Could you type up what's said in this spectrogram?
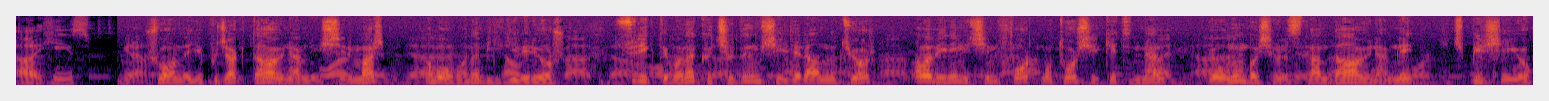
Uh, he's you know. Şu anda yapacak daha önemli işlerim var ama o bana bilgi veriyor. Sürekli bana kaçırdığım şeyleri anlatıyor ama benim için Ford Motor şirketinden ve onun başarısından daha önemli hiçbir şey yok.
